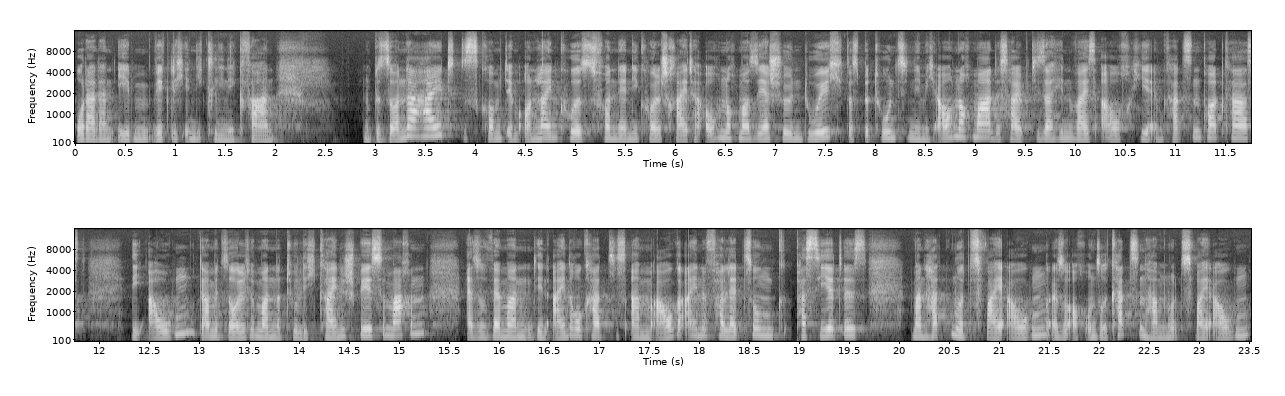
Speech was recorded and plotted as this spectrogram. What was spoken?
oder dann eben wirklich in die Klinik fahren. Eine Besonderheit, das kommt im Online-Kurs von der Nicole Schreiter auch nochmal sehr schön durch. Das betont sie nämlich auch nochmal. Deshalb dieser Hinweis auch hier im Katzen-Podcast die Augen. Damit sollte man natürlich keine Späße machen. Also wenn man den Eindruck hat, dass am Auge eine Verletzung passiert ist, man hat nur zwei Augen, also auch unsere Katzen haben nur zwei Augen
